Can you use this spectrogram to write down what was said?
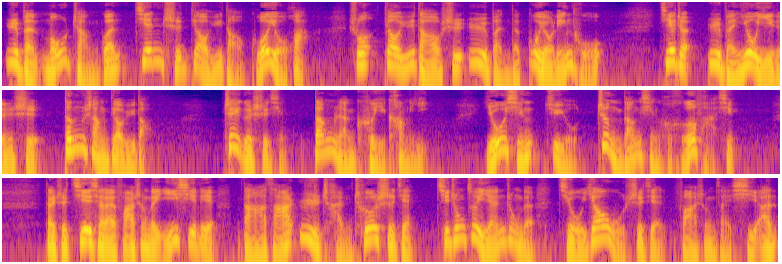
日本某长官坚持钓鱼岛国有化，说钓鱼岛是日本的固有领土。接着，日本右翼人士登上钓鱼岛，这个事情当然可以抗议，游行具有正当性和合法性。但是接下来发生了一系列打砸日产车事件。其中最严重的“九幺五”事件发生在西安，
